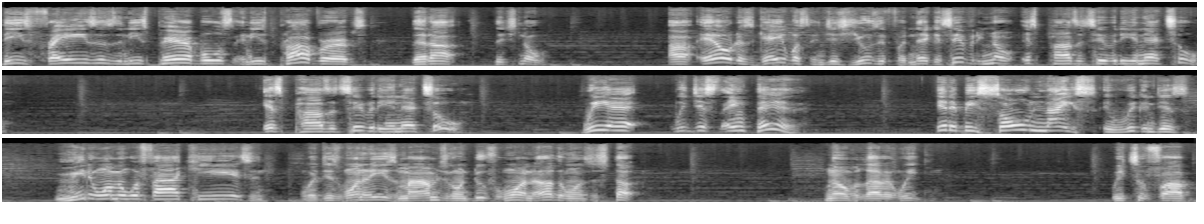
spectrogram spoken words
these phrases and these parables and these proverbs that are that you know our elders gave us and just use it for negativity. No, it's positivity in that too. It's positivity in that too. We at we just ain't there. It'd be so nice if we can just meet a woman with five kids and with just one of these, mom, just gonna do for one. The other ones are stuck. No, beloved, we we too far.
